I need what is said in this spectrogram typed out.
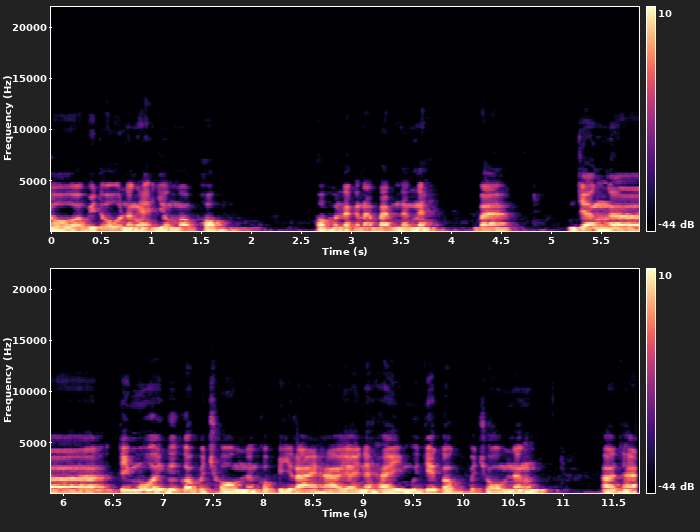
យកវីដេអូហ្នឹងយកមកផុស ផុសលក្ខណៈបែបហ្នឹងណាបាទអញ្ចឹងអឺទី1គឺក៏ប្រឈមនឹង copyright ហើយហើយណាហើយមួយទៀតក៏ប្រឈមនឹងហៅថា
